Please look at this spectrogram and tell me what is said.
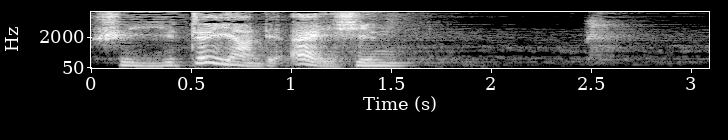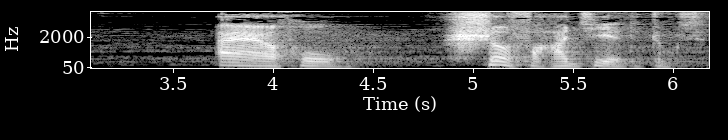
是以这样的爱心爱护十法界的众生。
